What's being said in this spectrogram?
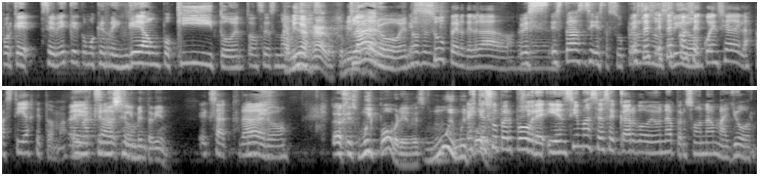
porque se ve que como que renguea un poquito, entonces no. camina no es- raro, camina raro. Claro, entonces es súper delgado. es- está, sí, está súper Esa es, esa es consecuencia de las pastillas que toma. Además que no se Exacto. alimenta bien. Exacto. Claro. Claro, es que es muy pobre, es muy, muy Es pobre. que es súper pobre y encima se hace cargo de una persona mayor.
